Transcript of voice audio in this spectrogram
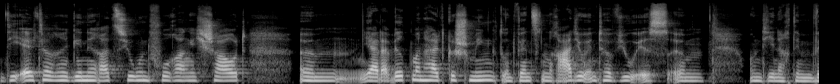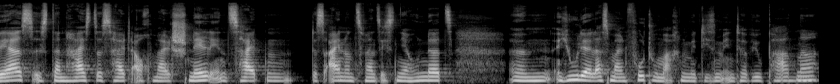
die ältere Generation vorrangig schaut, ähm, ja, da wird man halt geschminkt und wenn es ein Radiointerview ist ähm, und je nachdem wer es ist, dann heißt es halt auch mal schnell in Zeiten des 21. Jahrhunderts, ähm, Julia, lass mal ein Foto machen mit diesem Interviewpartner. Mhm.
